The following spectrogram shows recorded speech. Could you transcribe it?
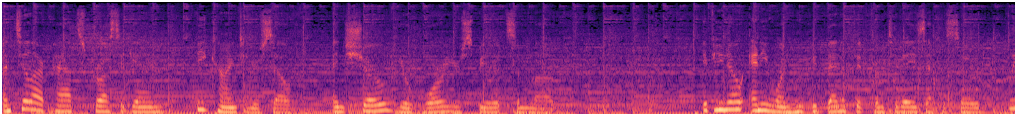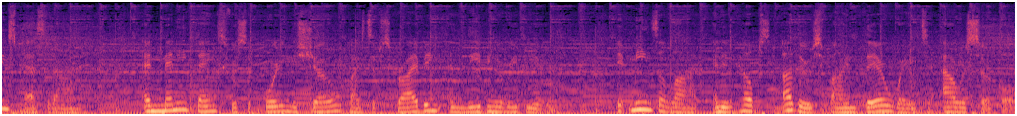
Until our paths cross again, be kind to yourself and show your warrior spirit some love. If you know anyone who could benefit from today's episode, please pass it on. And many thanks for supporting the show by subscribing and leaving a review. It means a lot and it helps others find their way to our circle.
